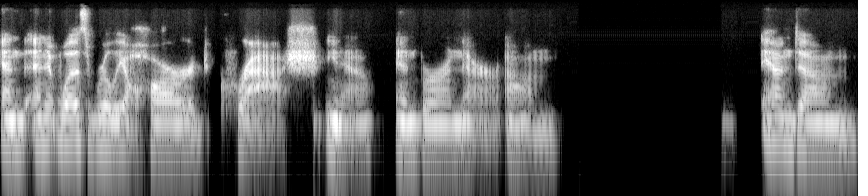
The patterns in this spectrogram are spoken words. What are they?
And and it was really a hard crash, you know, and burn there. Um, and um,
